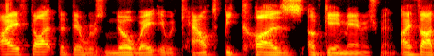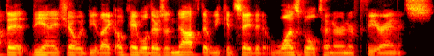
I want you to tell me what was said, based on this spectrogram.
I thought that there was no way it would count because of game management. I thought that the NHL would be like, okay, well, there's enough that we can say that it was goaltender interference,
